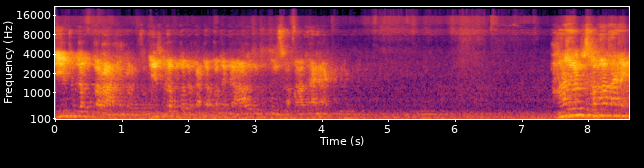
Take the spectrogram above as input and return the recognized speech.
സുദീപ് ഡോക്ടറെ കണ്ടപ്പോൾ തന്നെ ആളുകൾക്ക് സമാധാനമായി ആളുകൾക്ക് സമാധാനം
